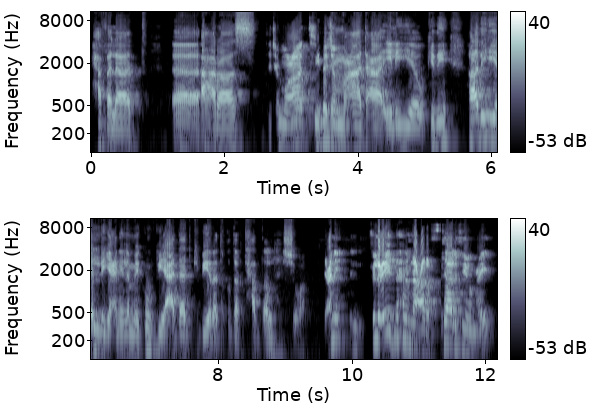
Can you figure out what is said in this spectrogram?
حفلات آه، أعراس تجمعات. في تجمعات عائلية وكذي. هذه هي اللي يعني لما يكون في أعداد كبيرة تقدر تحضر لها الشواء. يعني في العيد نحن نعرف ثالث يوم عيد.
